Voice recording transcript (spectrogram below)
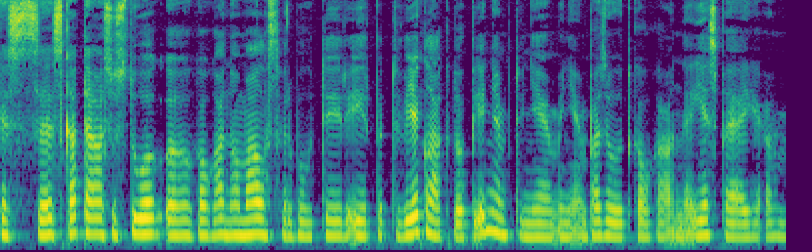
kas eh, skatās uz to eh, kaut kā no malas, varbūt ir, ir pat vieglāk to pieņemt. Viņiem, viņiem pazūd kaut kāda iespēja um,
